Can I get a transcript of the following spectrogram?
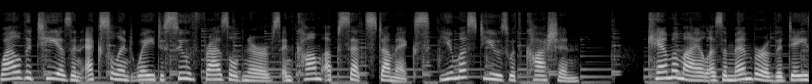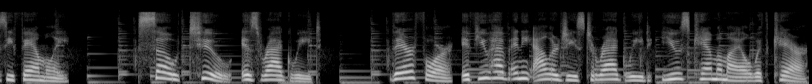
While the tea is an excellent way to soothe frazzled nerves and calm upset stomachs, you must use with caution. Chamomile is a member of the daisy family. So, too, is ragweed. Therefore, if you have any allergies to ragweed, use chamomile with care.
